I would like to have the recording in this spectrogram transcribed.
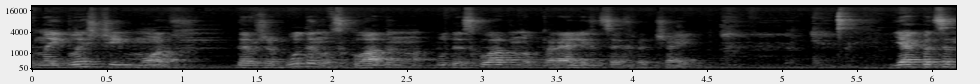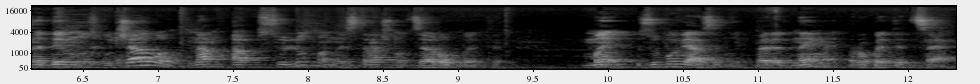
в найближчий морг, де вже буде складено, буде складено перелік цих речей. Як би це не дивно звучало, нам абсолютно не страшно це робити. Ми зобов'язані перед ними робити це.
